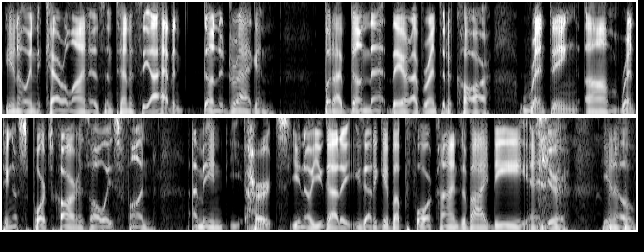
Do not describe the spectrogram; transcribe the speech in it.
you know, in the Carolinas and Tennessee. I haven't done the Dragon, but I've done that there. I've rented a car. Renting um, renting a sports car is always fun. I mean, Hertz, you know, you gotta you gotta give up four kinds of ID and your, you know,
